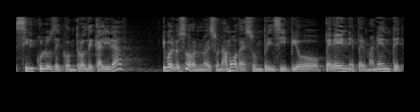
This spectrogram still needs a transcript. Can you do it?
círculos de control de calidad. Y bueno, eso no es una moda, es un principio perenne, permanente.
